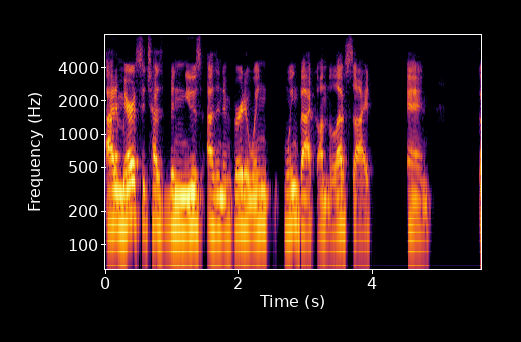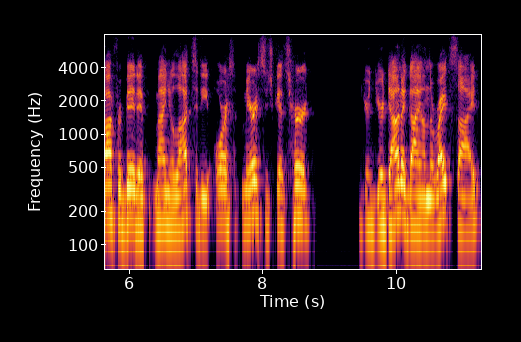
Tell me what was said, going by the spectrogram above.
Adam Marusic has been used as an inverted wing wing back on the left side, and God forbid if Manuel Lazzari or Marusic gets hurt, you're you're down a guy on the right side,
